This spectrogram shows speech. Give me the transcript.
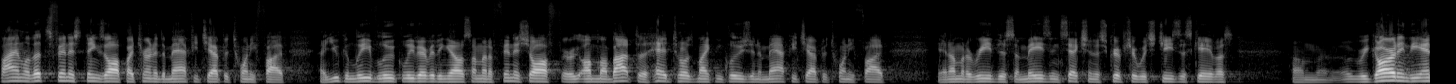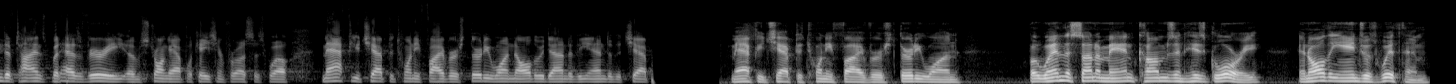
Finally, let's finish things off by turning to Matthew chapter 25. Now, you can leave Luke, leave everything else. I'm going to finish off, or I'm about to head towards my conclusion in Matthew chapter 25. And I'm going to read this amazing section of Scripture which Jesus gave us um, regarding the end of times, but has very um, strong application for us as well. Matthew chapter 25, verse 31, all the way down to the end of the chapter. Matthew chapter 25, verse 31. But when the Son of Man comes in his glory, and all the angels with him,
